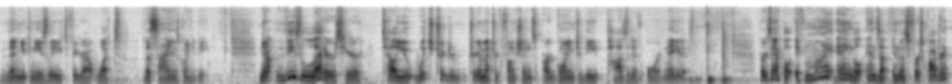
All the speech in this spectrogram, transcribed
then you can easily figure out what the sign is going to be. Now, these letters here tell you which trig trigonometric functions are going to be positive or negative. For example, if my angle ends up in this first quadrant,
